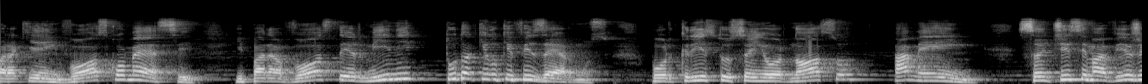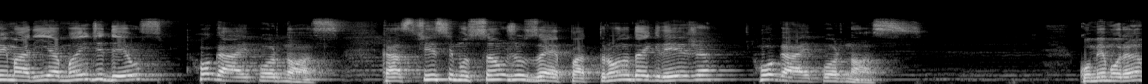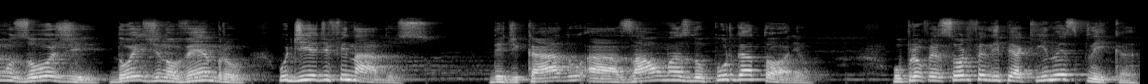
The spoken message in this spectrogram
para que em vós comece e para vós termine tudo aquilo que fizermos. Por Cristo Senhor nosso. Amém. Santíssima Virgem Maria, Mãe de Deus, rogai por nós. Castíssimo São José, patrono da Igreja, rogai por nós. Comemoramos hoje, 2 de novembro, o Dia de Finados, dedicado às almas do purgatório. O professor Felipe Aquino explica.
